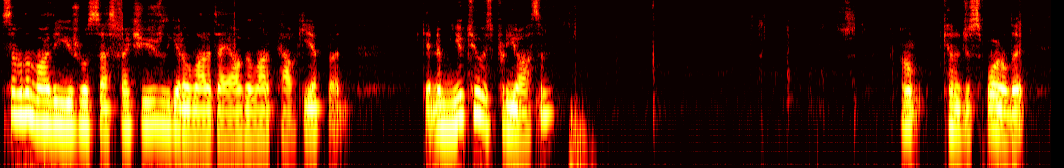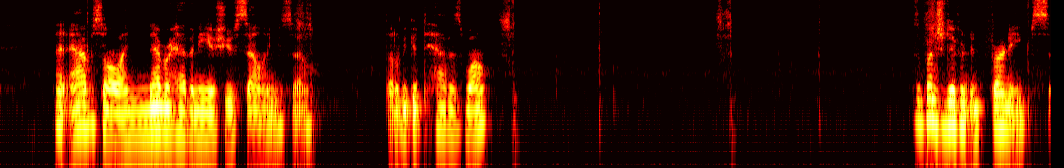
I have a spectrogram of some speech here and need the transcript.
Some of them are the usual suspects. You usually get a lot of Dialga, a lot of Palkia, but getting a Mewtwo is pretty awesome. Oh, kind of just spoiled it. That Absol I never have any issues selling, so that'll be good to have as well. There's a bunch of different Infernapes.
